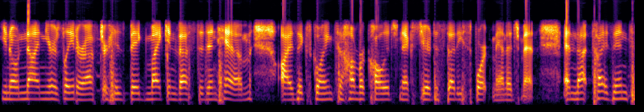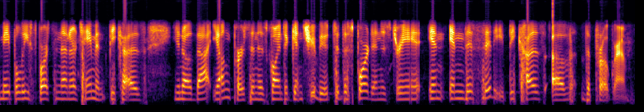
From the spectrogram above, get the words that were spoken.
you know, nine years later after his big Mike invested in him. Isaac's going to Humber College next year to study sport management. And that ties into Maple Leaf Sports and Entertainment because, you know, that young person person is going to contribute to the sport industry in, in this city because of the program.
